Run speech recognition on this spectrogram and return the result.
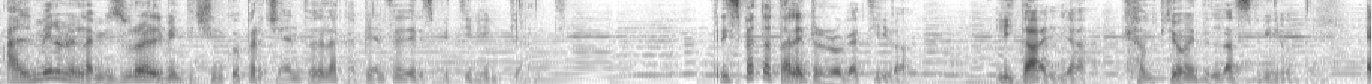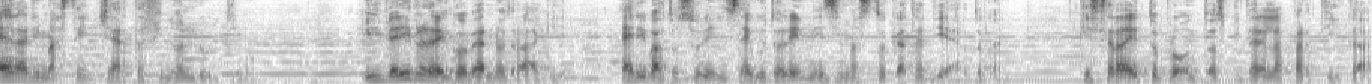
almeno nella misura del 25% della capienza dei rispettivi impianti. Rispetto a tale prerogativa, l'Italia, campione del last minute, era rimasta incerta fino all'ultimo. Il via libera del governo Draghi è arrivato solo in seguito all'ennesima stoccata di Erdogan, che si era detto pronto a ospitare la partita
